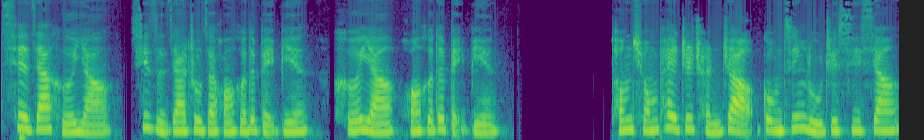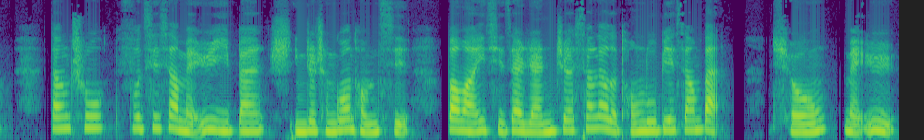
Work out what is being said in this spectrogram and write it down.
妾家河阳，妻子家住在黄河的北边。河阳，黄河的北边。同琼佩之陈照，共金炉之西厢。当初夫妻像美玉一般，迎着晨光同起。傍晚一起在燃着香料的铜炉边相伴。琼美玉，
